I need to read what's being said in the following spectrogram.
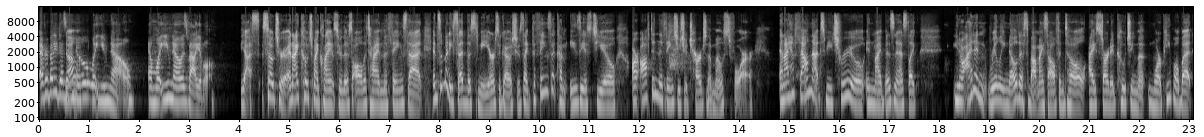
everybody doesn't no. know what you know, and what you know is valuable. Yes, so true. And I coach my clients through this all the time. The things that, and somebody said this to me years ago. She was like, the things that come easiest to you are often the things you should charge the most for. And I have found that to be true in my business. Like, you know, I didn't really know this about myself until I started coaching more people, but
